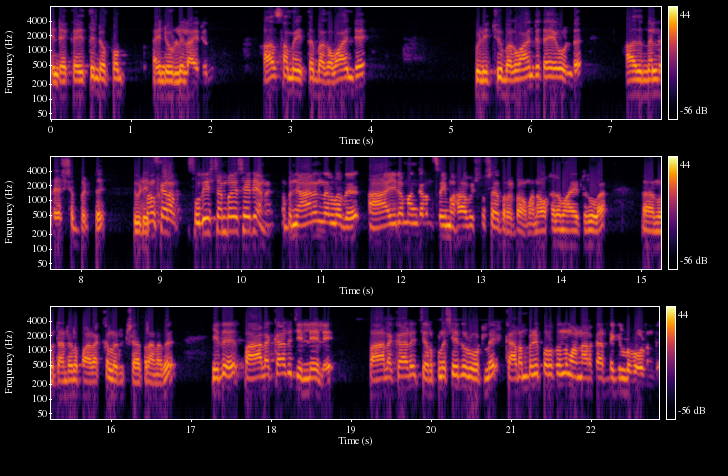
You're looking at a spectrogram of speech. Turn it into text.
എന്റെ കഴുത്തിന്റെ ഒപ്പം അതിന്റെ ഉള്ളിലായിരുന്നു. ആ സമയത്ത് ഭഗവാന്റെ വിളിച്ചു ഭഗവാന്റെ ദയ കൊണ്ട് അത് നല്ല രക്ഷപ്പെട്ട് ഇവിടെ നമസ്കാരം. സുധീഷ് ചെമ്പകശ്ശേരിയാണ്. അപ്പൊ ഞാൻ എന്നുള്ളത് ആയിരമംഗലം ശ്രീ മഹാവിഷ്ണു ക്ഷേത്രം കേട്ടോ. മനോഹരമായിട്ടുള്ള നൂറ്റാണ്ടുകൾ പഴക്കമുള്ള ഒരു ക്ഷേത്രമാണിത്. ഇത് പാലക്കാട് ജില്ലയിൽ പാലക്കാട് ചെറുപ്പളശ്ശേരി റൂട്ടിൽ കടമ്പഴിപ്പുറത്ത് നിന്ന് മണ്ണാർക്കാട്ടിലേക്കുള്ള റോഡുണ്ട്.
